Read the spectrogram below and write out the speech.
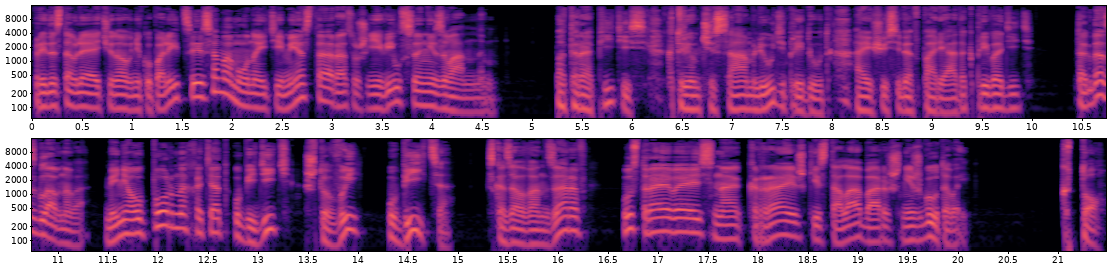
предоставляя чиновнику полиции самому найти место, раз уж явился незваным. Поторопитесь, к трем часам люди придут, а еще себя в порядок приводить. Тогда с главного. Меня упорно хотят убедить, что вы убийца, сказал Ванзаров, устраиваясь на краешке стола барышни Жгутовой. Кто?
